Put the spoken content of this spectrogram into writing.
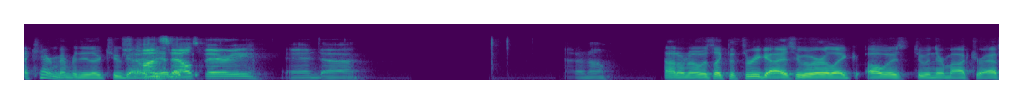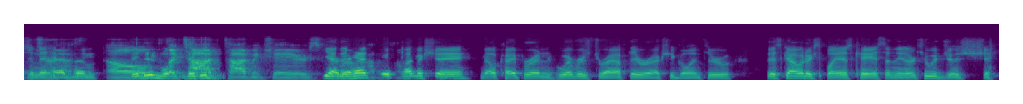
I can't remember the other two guys. Sean They had, like- Salisbury and uh, I don't know. I don't know. It was like the three guys who are like always doing their mock drafts, The and they had them. Oh, did what- like they did- Todd Todd McShay or Yeah, they had I don't it was know. Todd McShay, Mel Kiper, and whoever's draft they were actually going through. This guy would explain his case, and the other two would just shit,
